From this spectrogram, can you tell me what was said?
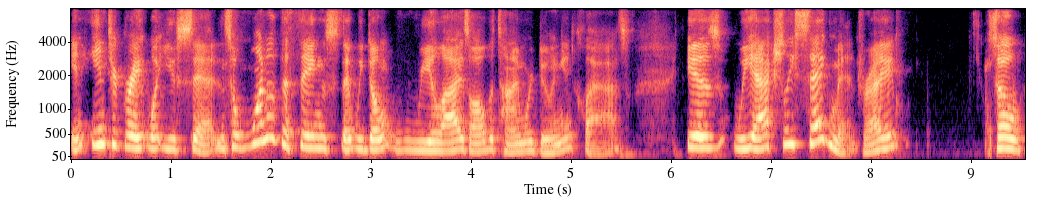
and integrate what you said. And so one of the things that we don't realize all the time we're doing in class is we actually segment, right? So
